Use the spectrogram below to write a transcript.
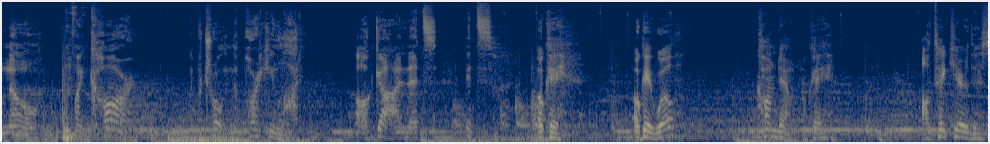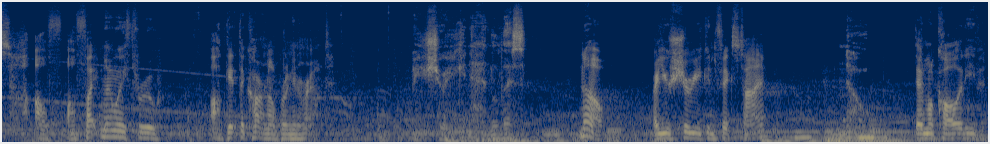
no, no. My car. They're patrolling the parking lot. Oh god, that's. it's. Okay. Okay, Will. Calm down, okay? I'll take care of this. I'll I'll fight my way through. I'll get the car and I'll bring it around. Are you sure you can handle this? No. Are you sure you can fix time? No. Then we'll call it even.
